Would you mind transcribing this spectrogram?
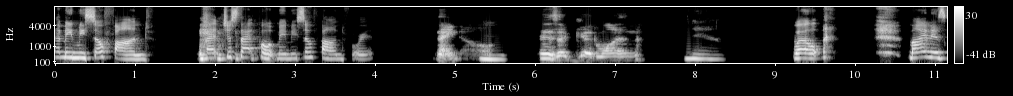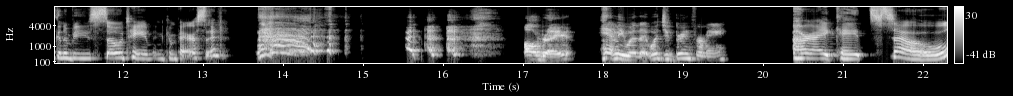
that made me so fond. That just that quote made me so fond for it. I know Mm, it is a good one. yeah. Well, mine is going to be so tame in comparison. All right. Hit me with it. What'd you bring for me? All right, Kate. So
